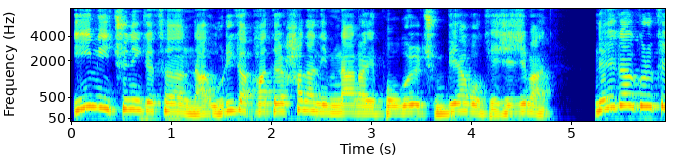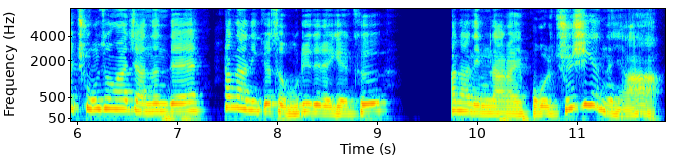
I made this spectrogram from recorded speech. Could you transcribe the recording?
이미 주님께서는 나 우리가 받을 하나님 나라의 복을 준비하고 계시지만 내가 그렇게 충성하지 않는데 하나님께서 우리들에게 그 하나님 나라의 복을 주시겠느냐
